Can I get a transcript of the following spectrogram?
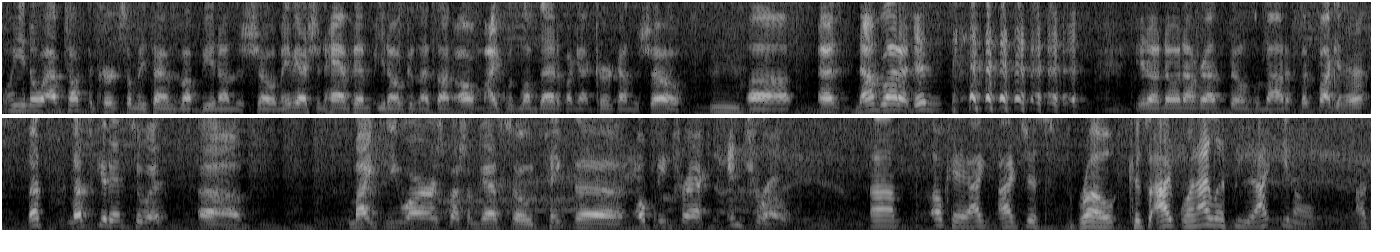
Well, you know, I've talked to Kirk so many times about being on the show. Maybe I should have him, you know, because I thought, oh, Mike would love that if I got Kirk on the show. Mm. Uh, and now I'm glad I didn't. you know, knowing how Ralph feels about it. But fuck it. Yeah. Let's let's get into it. Uh, Mike, you are our special guest, so take the opening track intro. Um, okay, I, I just wrote because I when I listened to it, I you know I've,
